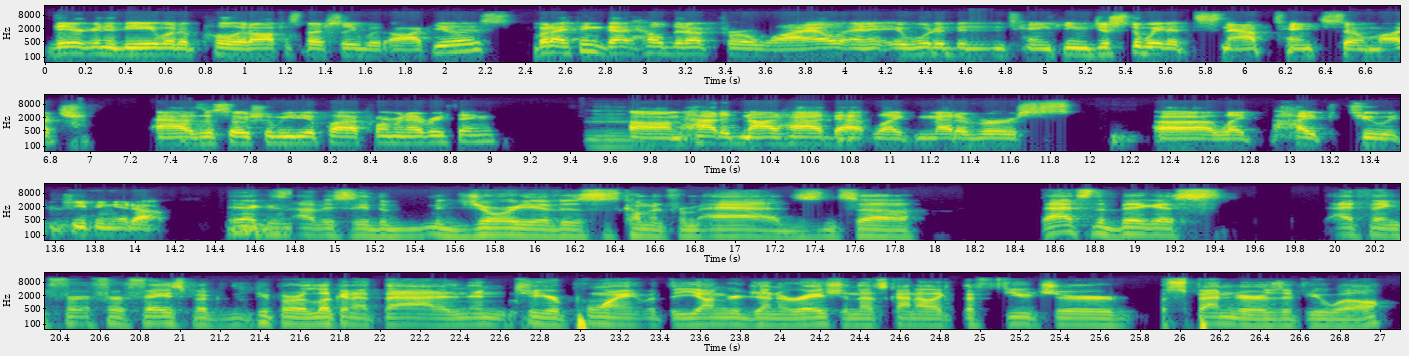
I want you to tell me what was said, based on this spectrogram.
they're going to be able to pull it off, especially with Oculus. But I think that held it up for a while, and it would have been tanking just the way that Snap tanked so much as a social media platform and everything. Mm-hmm. Um, had it not had that like metaverse uh, like hype to it, keeping it up. Yeah, because obviously the majority of this is coming from ads, and so that's the biggest. I think for for Facebook, people are looking at that, and then to your point with the younger generation, that's kind of like the future spenders, if you will.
